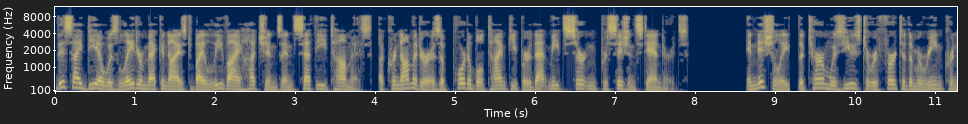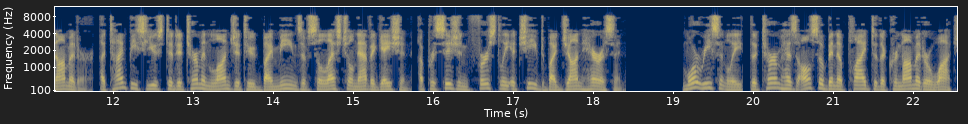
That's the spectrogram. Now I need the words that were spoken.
This idea was later mechanized by Levi Hutchins and Seth E. Thomas. A chronometer is a portable timekeeper that meets certain precision standards. Initially, the term was used to refer to the marine chronometer, a timepiece used to determine longitude by means of celestial navigation, a precision firstly achieved by John Harrison. More recently, the term has also been applied to the chronometer watch,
